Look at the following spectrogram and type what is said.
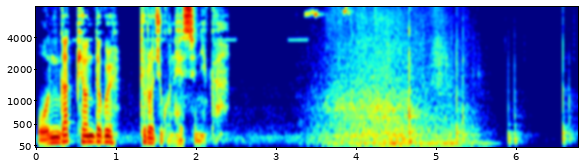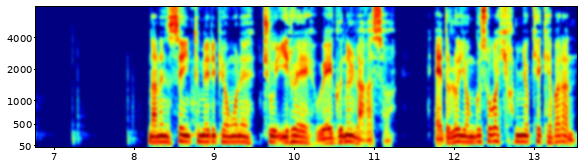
온갖 변덕을 들어주곤 했으니까. 나는 세인트 메리 병원의 주 1회 외근을 나가서 애들러 연구소가 협력해 개발한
